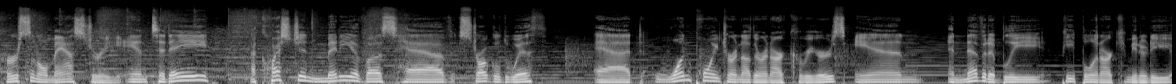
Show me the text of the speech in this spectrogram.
personal mastery. And today, a question many of us have struggled with at one point or another in our careers, and inevitably, people in our community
